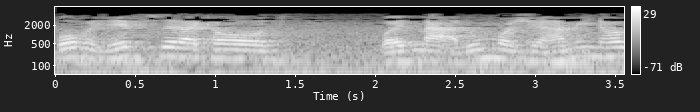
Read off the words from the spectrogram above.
خب حفظ رکعات باید معلوم باشه. همه اینها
